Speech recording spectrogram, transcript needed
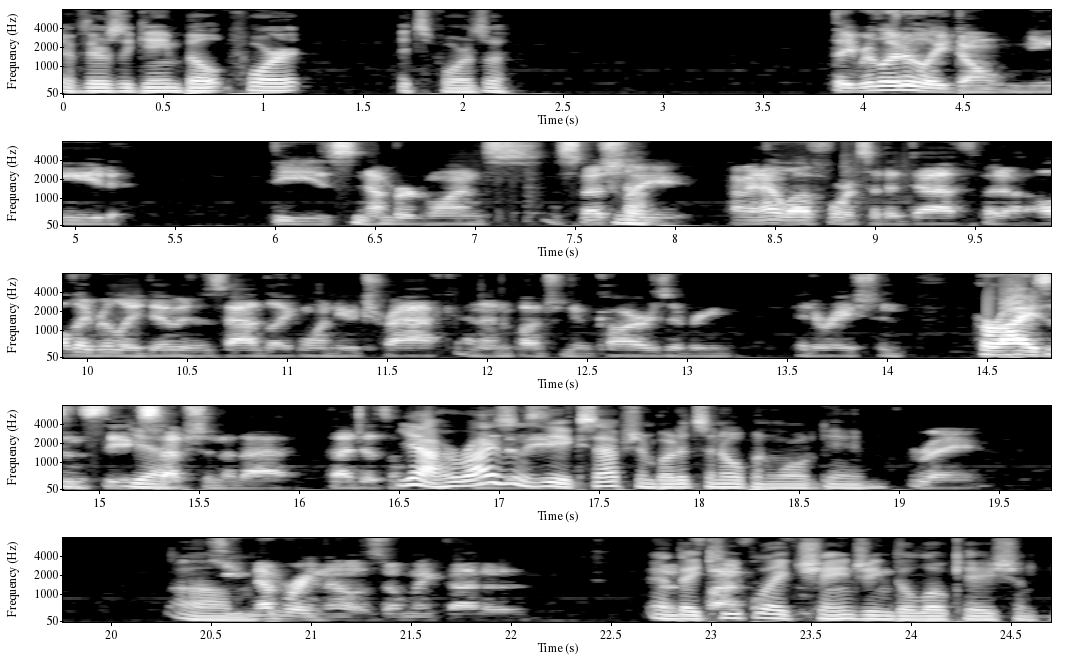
If there's a game built for it, it's Forza. they literally don't need these numbered ones. Especially, I mean, I love Forza to death, but all they really do is just add like one new track and then a bunch of new cars every iteration. Horizon's the Yeah. exception to that. That doesn't. Yeah, Horizon's the exception, but it's an open world game. right. Keep Um, numbering those. Don't make that a. and they keep like changing the location.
